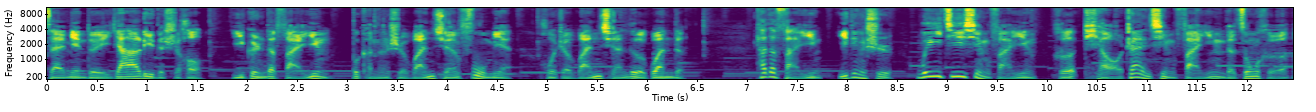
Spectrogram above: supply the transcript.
在面对压力的时候，一个人的反应不可能是完全负面或者完全乐观的，他的反应一定是危机性反应和挑战性反应的综合。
